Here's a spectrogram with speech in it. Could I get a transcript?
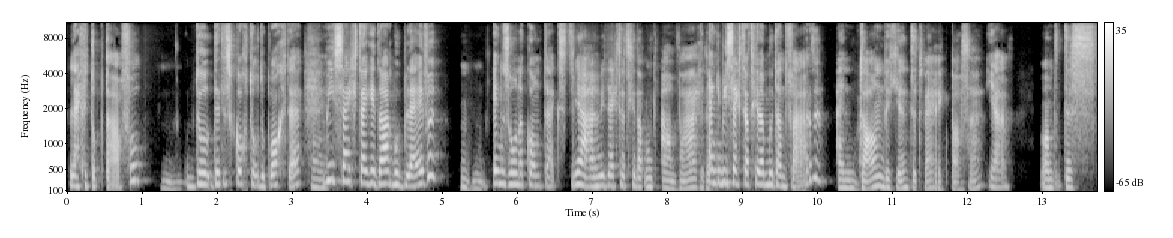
Leg het op tafel. Mhm. Ik bedoel, dit is kort door de bocht, hè. Ja. Wie zegt dat je daar moet blijven Mhm. in zo'n context? Ja, en wie zegt dat je dat moet aanvaarden? En wie zegt dat je dat moet aanvaarden? En dan begint het werk pas, hè. Ja. Want het is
